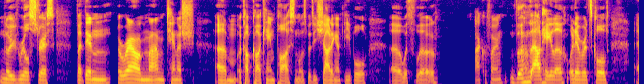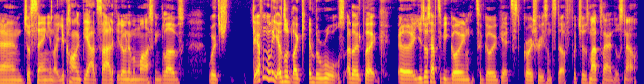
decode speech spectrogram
no real stress. But then around 9, 10 ish, um, a cop car came past and was busy shouting at people uh, with the microphone, the loudhailer, whatever it's called, and just saying, you know, you can't be outside if you don't have a mask and gloves, which definitely isn't like in the rules, I don't think. Uh, you just have to be going to go get groceries and stuff, which is my plan just now.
